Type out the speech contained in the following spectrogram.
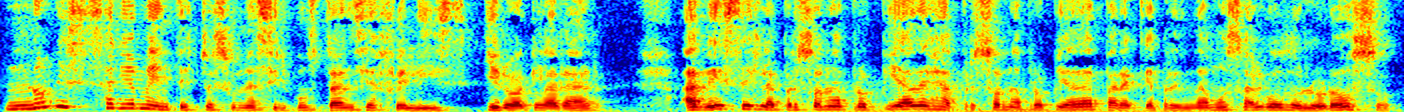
No necesariamente esto es una circunstancia feliz, quiero aclarar. A veces la persona apropiada es la persona apropiada para que aprendamos algo doloroso,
